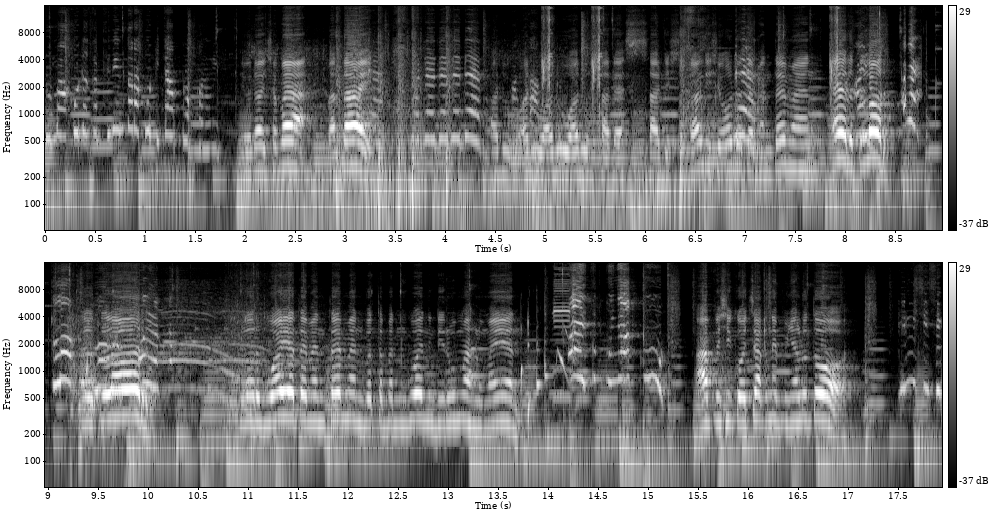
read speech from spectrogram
Rumah aku dekat sini ntar aku dicaplok kali. Yaudah coba bantai. Aduh aduh aduh aduh sadis sadis sekali si Odo teman-teman. Eh ada telur. Ada telur. Telur buaya teman-teman buat teman gue nih di rumah lumayan. Apa sih kocak nih punya lu tuh? Ini sisi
